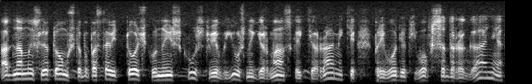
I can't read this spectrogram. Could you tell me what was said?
Одна мысль о том, чтобы поставить точку на искусстве в южно-германской керамике, приводит его в содрогание.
